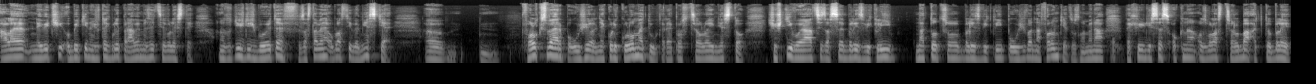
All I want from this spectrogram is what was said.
ale největší oběti životech byly právě mezi civilisty. Ono totiž, když bojujete v zastavené oblasti ve městě, eh, Volkswehr použil několik kulometů, které prostřelovaly město. Čeští vojáci zase byli zvyklí na to, co byli zvyklí používat na frontě. To znamená, ve chvíli, kdy se z okna ozvala střelba, ať to byli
